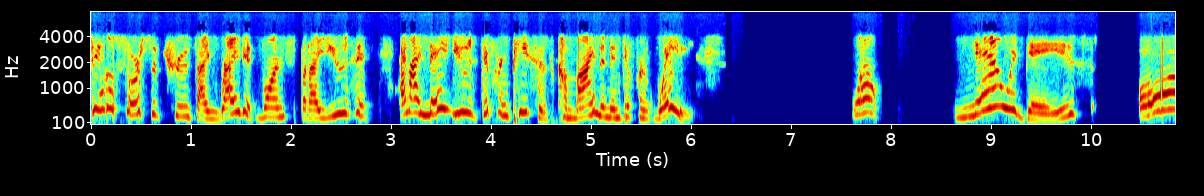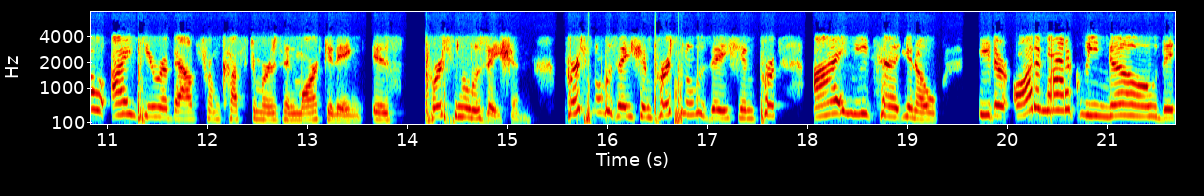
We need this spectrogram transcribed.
single source of truth, I write it once, but I use it, and I may use different pieces, combine them in different ways. Well, nowadays, all I hear about from customers in marketing is personalization, personalization, personalization. Per- I need to, you know, either automatically know that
